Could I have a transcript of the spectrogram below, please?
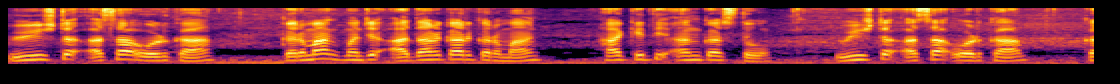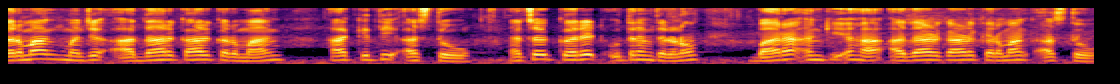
विशिष्ट असा ओळखा क्रमांक म्हणजे आधार कार्ड क्रमांक हा किती अंक असतो? विशिष्ट असा ओळखा क्रमांक म्हणजे आधार कार्ड क्रमांक हा किती असतो? याचं करेक्ट उत्तर मित्रांनो बारा अंकी हा आधार कार्ड क्रमांक असतो.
